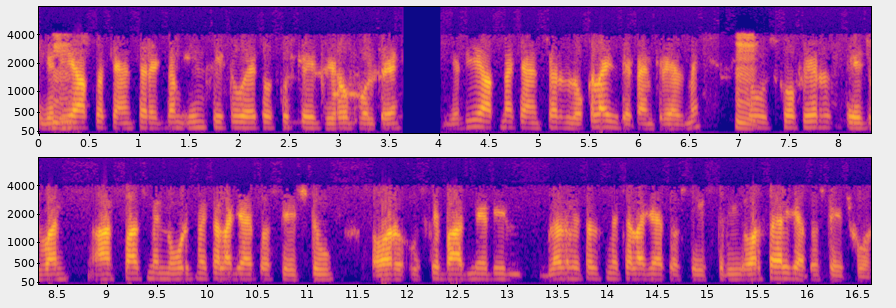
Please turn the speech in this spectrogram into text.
यदि हम्म। आपका कैंसर एकदम इन सीटू है तो उसको स्टेज ज़ीरो बोलते हैं। यदि अपना कैंसर लोकलाइज है पैंक्रियाज में हम्म। तो उसको फिर स्टेज वन आसपास में नोड में चला गया है तो स्टेज टू और उसके बाद में यदि ब्लड वेसल्स में चला गया तो स्टेज थ्री और फैल गया तो स्टेज फोर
